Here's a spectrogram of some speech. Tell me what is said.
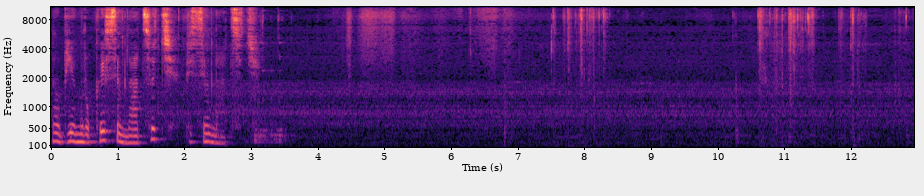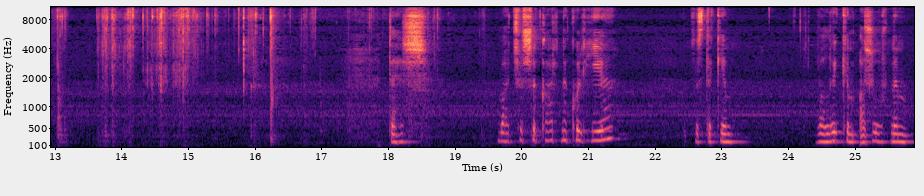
На об'єм руки 17-18. Теж бачу шикарне кольє з таким великим ажурним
